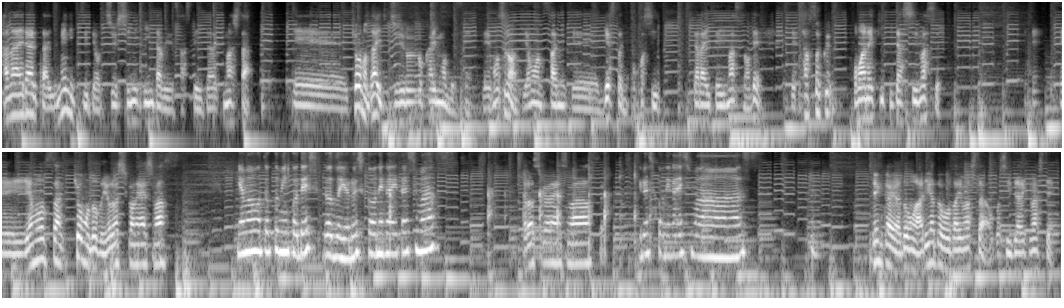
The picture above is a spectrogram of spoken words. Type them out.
叶えられた夢についてを中心にインタビューさせていただきました。えー今日の第16回もですね、えーもちろん山本さんに、えーゲストにお越しいただいていますので、えー早速お招きいたします。えー山本さん、今日もどうぞよろしくお願いします。山本久美子です。どうぞよろしくお願いいたします。よろしくお願いします。よろしくお願いします。前回はどうもありがとうございました。お越しいただきまして、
